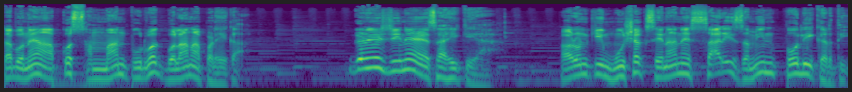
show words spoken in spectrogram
तब उन्हें आपको सम्मान पूर्वक बुलाना पड़ेगा। गणेश जी ने ऐसा ही किया और उनकी मूषक सेना ने सारी ज़मीन पोली कर दी।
